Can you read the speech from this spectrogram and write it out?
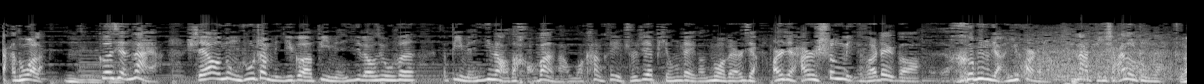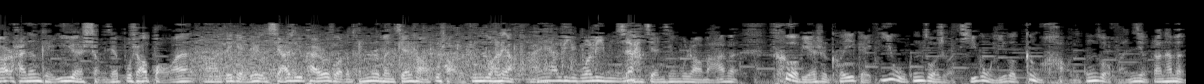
大多了。嗯，搁现在啊，谁要弄出这么一个避免医疗纠纷、避免医闹的好办法，我看可以直接评这个诺贝尔奖，而且还是生理和这个呃和平奖一块儿的，那比啥都重要。主要是还能给医院省下不少保安啊，得给这个辖区派出所的同志们减少不少的工作量。哎呀，利国利民呀！减减轻不少麻烦，特别是可以给医务工作者提供一个更好的工作环境，让他们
